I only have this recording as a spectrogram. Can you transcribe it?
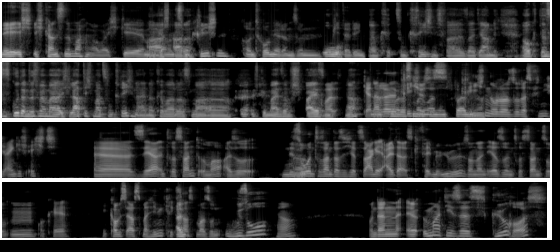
Nee, ich, ich kann es nicht machen, aber ich gehe immer Ah, gerne schade. zum Griechen und hole mir dann so ein Oh, K- zum Griechen, ich war seit Jahren nicht. Auch das ist gut, dann müssen wir mal, ich lade dich mal zum Griechen ein, dann können wir das mal äh, gemeinsam speisen. Ja? Generell mal griechisches speisen, ja. Griechen oder so, das finde ich eigentlich echt äh, sehr interessant immer. Also nicht so Ja. interessant, dass ich jetzt sage, Alter, es gefällt mir übel, sondern eher so interessant, so, hm, okay. Du kommst erstmal hin, kriegst Also- erstmal so ein Uso, ja. Und dann äh, immer dieses Gyros.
